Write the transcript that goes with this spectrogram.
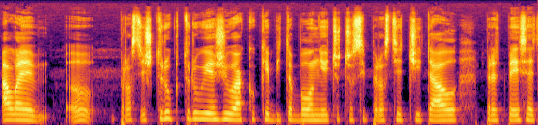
ale uh, proste štruktúruješ ju, ako keby to bolo niečo, čo si proste čítal pred 50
